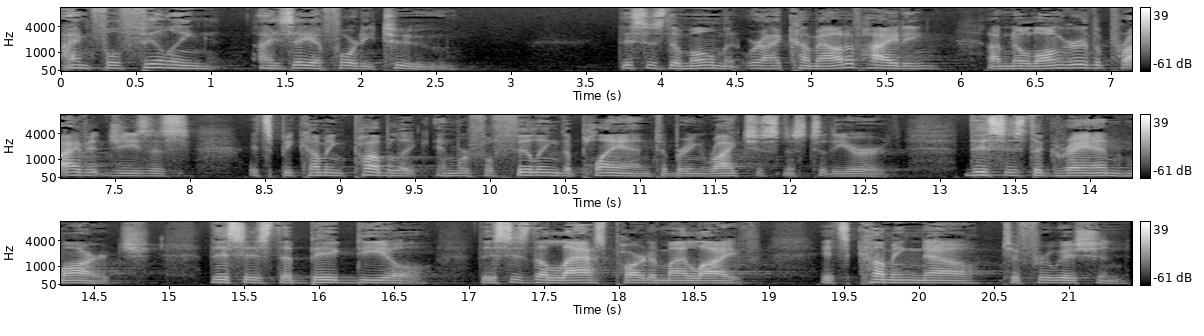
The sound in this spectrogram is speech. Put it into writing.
I'm fulfilling Isaiah 42. This is the moment where I come out of hiding. I'm no longer the private Jesus. It's becoming public, and we're fulfilling the plan to bring righteousness to the earth. This is the grand march. This is the big deal. This is the last part of my life. It's coming now to fruition.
